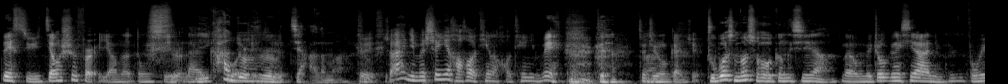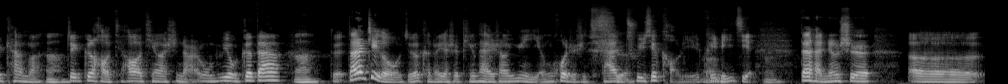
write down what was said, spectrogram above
类似于僵尸粉儿一样的东西来一看就是假的嘛，是对？说哎，你们声音好好听啊，好听你妹，对，就这种感觉。主播什么时候更新啊？那每周更新啊，你不不会看吗？嗯这歌好听，好好听啊，是哪儿？我们有歌单啊。嗯，对，当然这个我觉得可能也是平台上运营或者是其他出于一些考虑，可以理解。嗯但反正是呃，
